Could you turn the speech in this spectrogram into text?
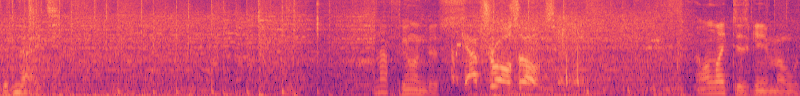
Good night. I'm not feeling this. Capture all zones. I don't like this game mode.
